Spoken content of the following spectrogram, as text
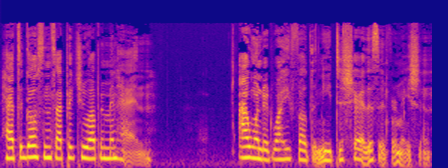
Had to go since I picked you up in Manhattan. I wondered why he felt the need to share this information.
